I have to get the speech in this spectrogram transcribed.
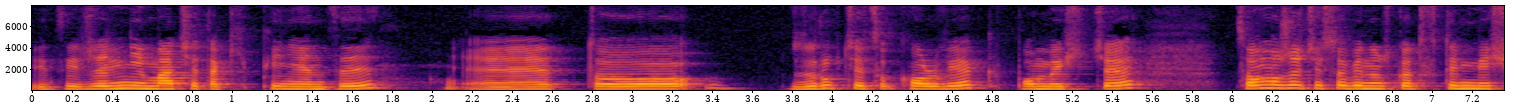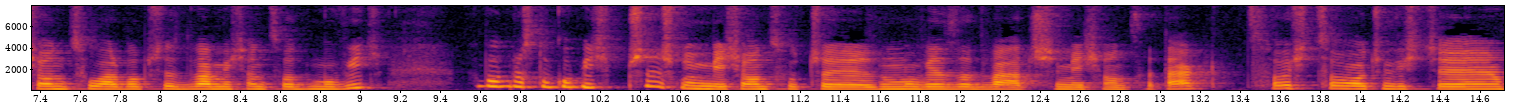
Więc jeżeli nie macie takich pieniędzy, e, to zróbcie cokolwiek, pomyślcie, co możecie sobie na przykład w tym miesiącu albo przez dwa miesiące odmówić, a po prostu kupić w przyszłym miesiącu, czy mówię za dwa, trzy miesiące, tak? Coś, co oczywiście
